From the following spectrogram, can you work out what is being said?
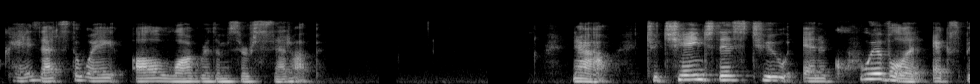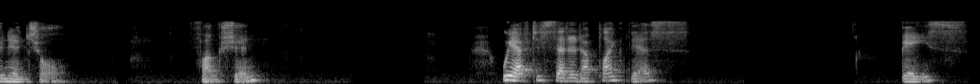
Okay, that's the way all logarithms are set up. Now, to change this to an equivalent exponential function, we have to set it up like this. Base,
